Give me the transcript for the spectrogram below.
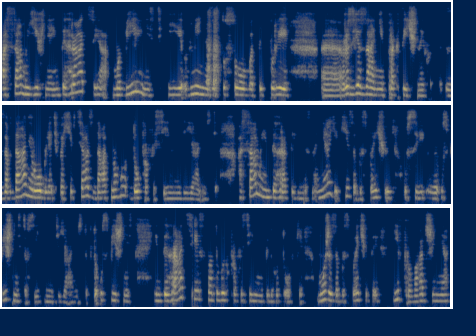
а саме їхня інтеграція, мобільність і вміння застосовувати при е, розв'язанні практичних завдань роблять фахівця здатного до професійної діяльності, а саме інтегративні знання, які забезпечують е, успішність освітньої діяльності, тобто успішність інтеграції складових професійної підготовки може забезпечити і впровадження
